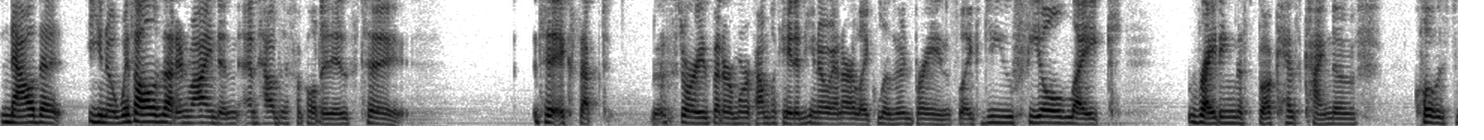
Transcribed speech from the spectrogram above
now that you know, with all of that in mind and, and how difficult it is to to accept stories that are more complicated, you know, in our like lizard brains, like do you feel like writing this book has kind of closed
